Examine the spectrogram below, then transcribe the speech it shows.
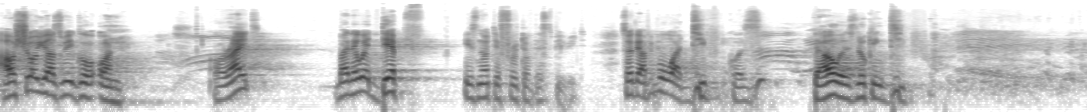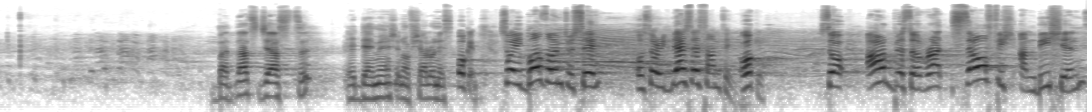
I'll show you as we go on. All right? By the way, depth is not a fruit of the Spirit. So there are people who are deep because they're always looking deep. But that's just a dimension of shallowness. Okay, so he goes on to say, oh, sorry, did I say something? Okay. So, outbursts of wrath, selfish ambitions,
